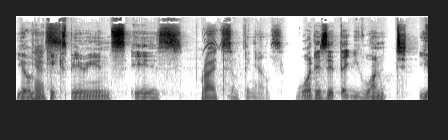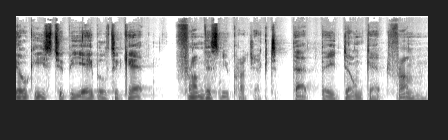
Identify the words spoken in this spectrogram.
yogic yes. experience is right something else. What is it that you want yogis to be able to get from this new project that they don't get from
